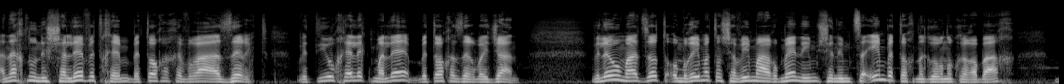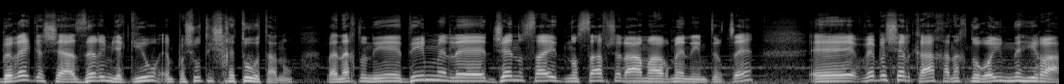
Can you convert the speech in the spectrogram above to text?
אנחנו נשלב אתכם בתוך החברה האזרית, ותהיו חלק מלא בתוך אזרבייג'אן. ולעומת זאת, אומרים התושבים הארמנים שנמצאים בתוך נגורנו קרבאח, ברגע שהאזרים יגיעו, הם פשוט ישחטו אותנו. ואנחנו נהיה עדים לג'נוסייד נוסף של העם הארמני, אם תרצה. אה, ובשל כך אנחנו רואים נהירה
